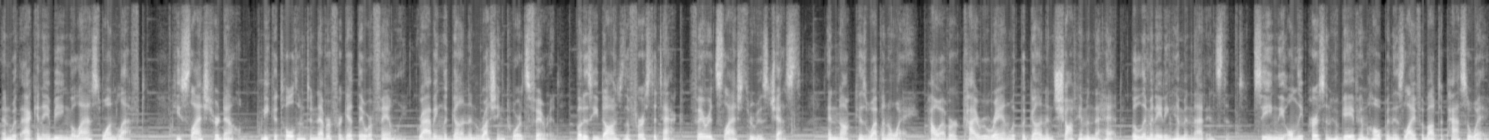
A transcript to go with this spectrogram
and with Akane being the last one left, he slashed her down. Mika told him to never forget they were family, grabbing the gun and rushing towards Farid. But as he dodged the first attack, Farid slashed through his chest and knocked his weapon away. However, Kairu ran with the gun and shot him in the head, eliminating him in that instant. Seeing the only person who gave him hope in his life about to pass away,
